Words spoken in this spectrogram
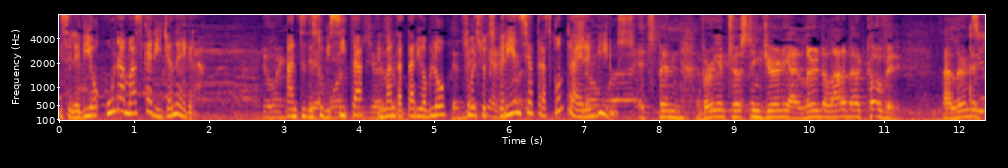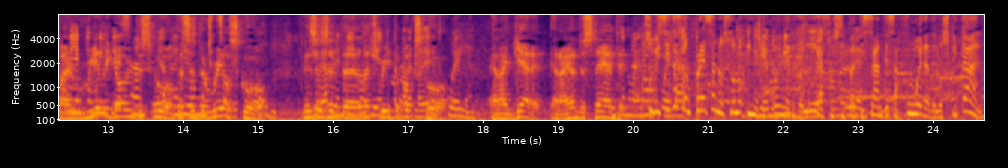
y se le dio una mascarilla negra. Antes de su visita, el mandatario habló sobre su experiencia tras contraer el virus. I learned it by really going to school. This is the real school. This isn't the let's read the book school. And I get it and I understand it. Su visita sorpresa no solo inyectó energía a sus simpatizantes afuera del hospital,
